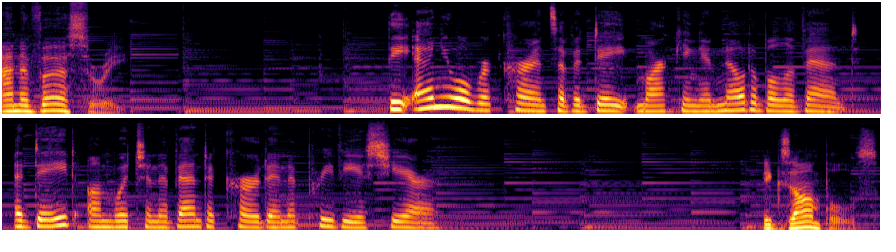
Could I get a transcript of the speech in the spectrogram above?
Anniversary. The annual recurrence of a date marking a notable event, a date on which an event occurred in a previous year. Examples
